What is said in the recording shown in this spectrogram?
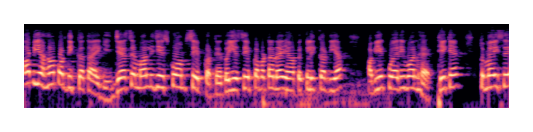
अब यहाँ पर दिक्कत आएगी। जैसे मान लीजिए इसको हम सेव करते हैं तो ये सेव का बटन है, यहाँ पे क्लिक कर दिया। अब ये क्वेरी वन है, ठीक है? तो मैं इसे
